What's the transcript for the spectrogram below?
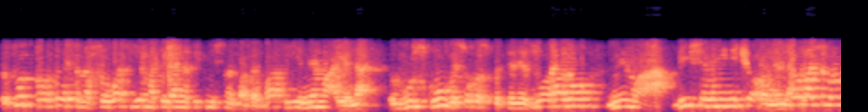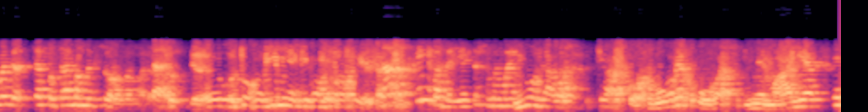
Тут прописано, що у вас є матеріально-технічна база, у вас її немає на вузьку, високоспеціалізовану, нема. Більше мені нічого не що треба. можемо робити, це, що треба, ми все робимо. Так. Е, Того рівня, який вам прописаний. Нам з Києва дається, що ми маємо Ну, на тяжко хворих у вас немає. ми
